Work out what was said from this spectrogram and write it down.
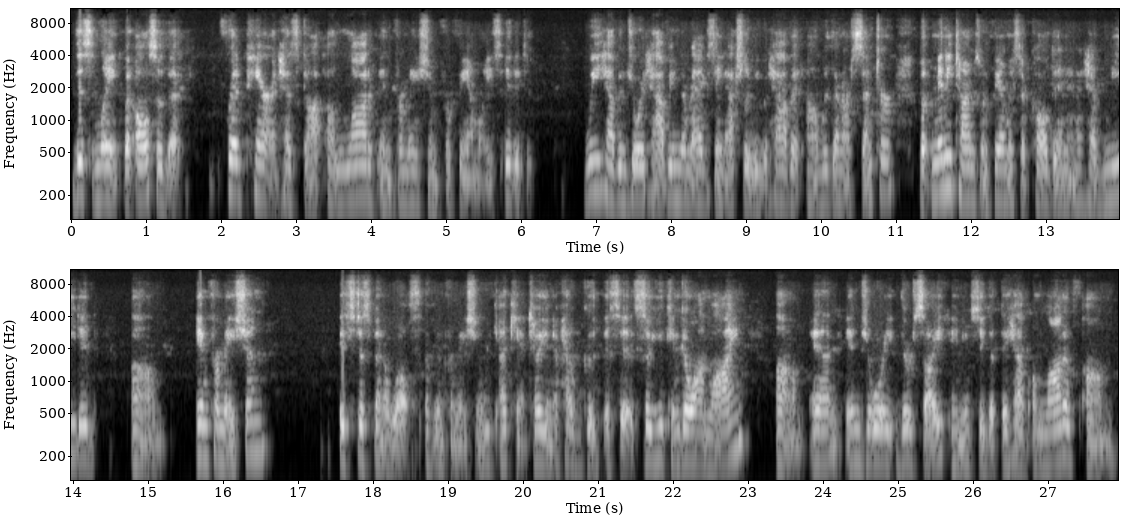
this link, but also that Fred Parent has got a lot of information for families. It is we have enjoyed having their magazine. Actually, we would have it uh, within our center, but many times when families have called in and have needed um, information, it's just been a wealth of information. We, I can't tell you enough how good this is. So you can go online um, and enjoy their site, and you'll see that they have a lot of um,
